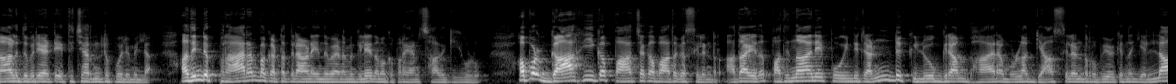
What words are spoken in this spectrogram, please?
നാളിതുവരെയായിട്ട് എത്തിച്ചേർന്നിട്ട് പോലുമില്ല. അതിന്റെ പ്രാരംഭഘട്ടത്തിലാണ് എന്ന് വേണമെങ്കിലേ നമുക്ക് പറയാൻ സാധിക്കുകയുള്ളൂ. അപ്പോൾ ഗാർഹിക പാചകവാതക സിലിണ്ടർ അതായത് പതിനാല് പോയിന്റ് രണ്ട് കിലോഗ്രാം ഭാരമുള്ള ഗ്യാസ് സിലിണ്ടർ ഉപയോഗിക്കുന്ന എല്ലാ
